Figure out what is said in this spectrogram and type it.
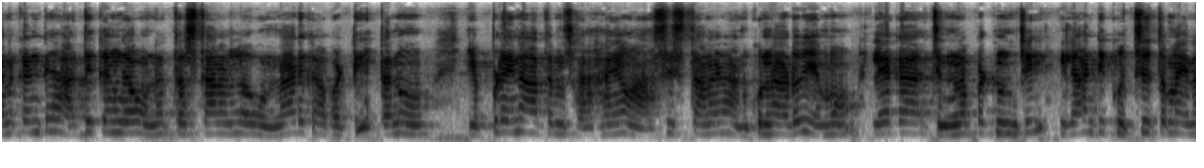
తనకంటే ఆర్థికంగా ఉన్నత స్థానంలో ఉన్నాడు కాబట్టి తను ఎప్పుడైనా అతని సహాయం ఆశిస్తానని అనుకున్నాడో ఏమో. లేక చిన్నప్పటి నుంచి ఇలాంటి కుచితమైన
